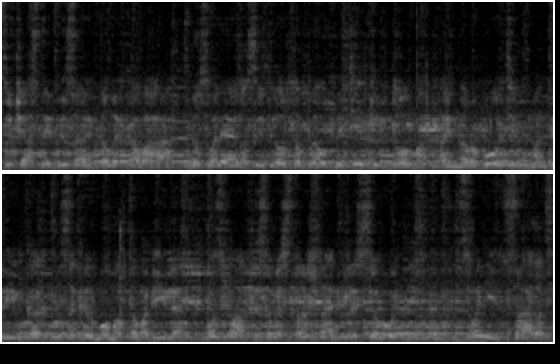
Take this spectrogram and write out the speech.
Сучасний дизайн та легка вага дозволяє носити ортобелт не тільки вдома, а й на роботі, в мандрівках за кермом автомобіля. Позбавте себе страждань вже сьогодні. Дзвоніть зараз.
